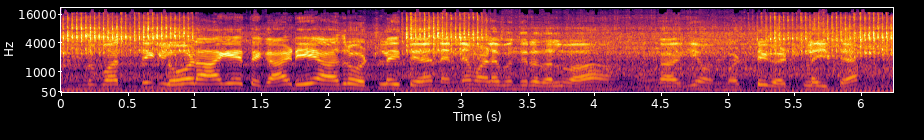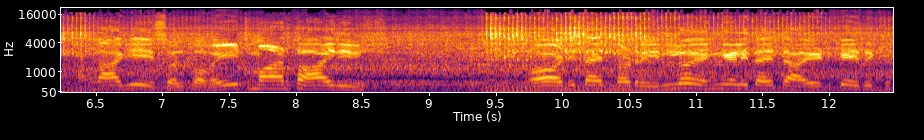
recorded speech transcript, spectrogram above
ಒಂದು ಮಟ್ಟಿಗೆ ಲೋಡ್ ಆಗೈತೆ ಗಾಡಿ. ಆದರೂ ಹೊಟ್ಲೈತೆ ನೆನ್ನೆ ಮಳೆ ಬಂದಿರೋದಲ್ವಾ? ಹಂಗಾಗಿ ಒಂದು ಮಟ್ಟಿಗೆ ಅಟ್ಲೈತೆ. ಹಂಗಾಗಿ ಸ್ವಲ್ಪ ವೈಟ್ ಮಾಡ್ತಾ ಇದ್ದೀವಿ ಓ ಹೊಡಿತಾಯ್ತು ನೋಡ್ರಿ. ಇಲ್ಲೂ ಹೆಂಗೆ ಎಳಿತೈತೆ ಆ ಇಟ್ಕೆ ಇದಕ್ಕೆ.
